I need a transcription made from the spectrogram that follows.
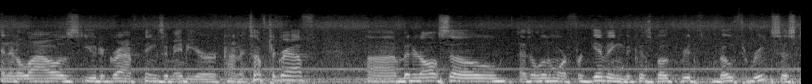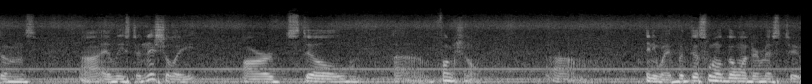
and it allows you to graft things that maybe are kind of tough to graft, uh, but it also is a little more forgiving because both root, both root systems, uh, at least initially, are still uh, functional. Um, Anyway, but this one will go under Miss too.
